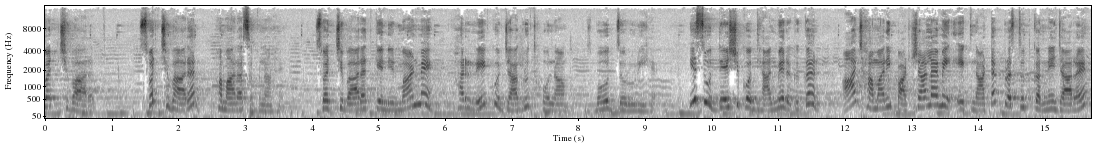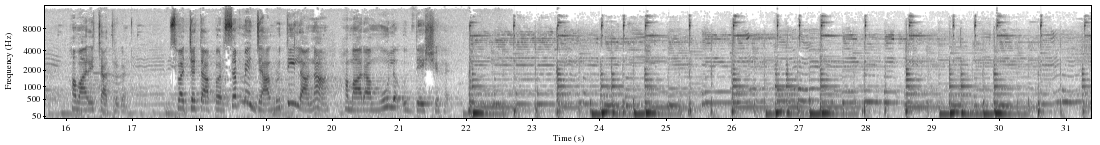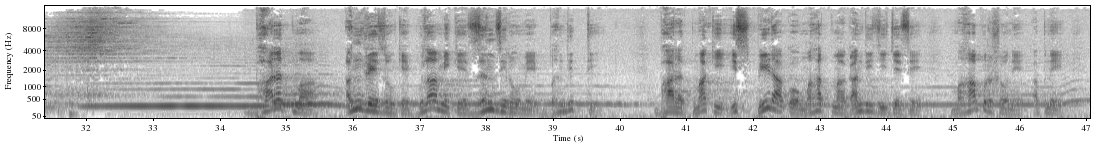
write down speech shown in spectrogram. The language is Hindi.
स्वच्छ भारत। स्वच्छ भारत हमारा सपना है। स्वच्छ भारत के निर्माण में हर एक को जागरूक होना बहुत ज़रूरी है। इस उद्देश्य को ध्यान में रखकर आज हमारी पाठशाला में एक नाटक प्रस्तुत करने जा रहे हमारे छात्रगण। स्वच्छता पर सब में जागृति लाना हमारा मूल उद्देश्य है। भारत माँ अंग्रेज़ों के गुलामी के जंजीरों में बंधित थी। भारत माँ की इस पीड़ा को महात्मा गांधी जी जैसे महापुरुषों ने अपने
